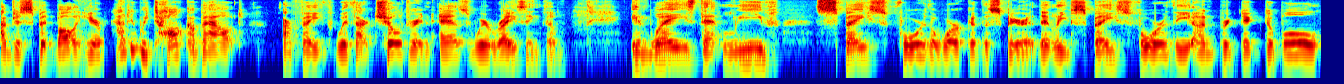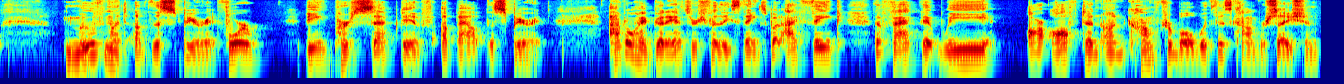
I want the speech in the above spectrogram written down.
I'm just spitballing here, how do we talk about our faith with our children as we're raising them in ways that leave space for the work of the Spirit, that leave space for the unpredictable movement of the Spirit, for being perceptive about the Spirit. I don't have good answers for these things, but I think the fact that we are often uncomfortable with this conversation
